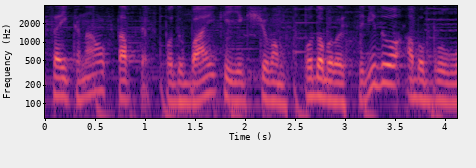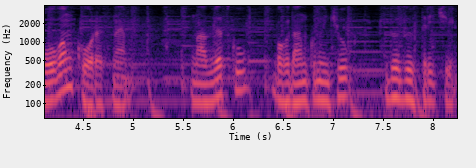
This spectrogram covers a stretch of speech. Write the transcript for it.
цей канал, ставте вподобайки, якщо вам сподобалось це відео або було вам корисне. На зв'язку Богдан Конончук. До зустрічі!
